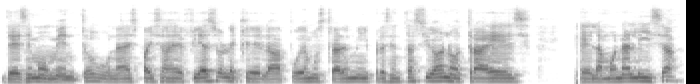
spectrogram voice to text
de ese momento. Una es Paisaje de Fiesole, que la pude mostrar en mi presentación, otra es eh, la Mona Lisa,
